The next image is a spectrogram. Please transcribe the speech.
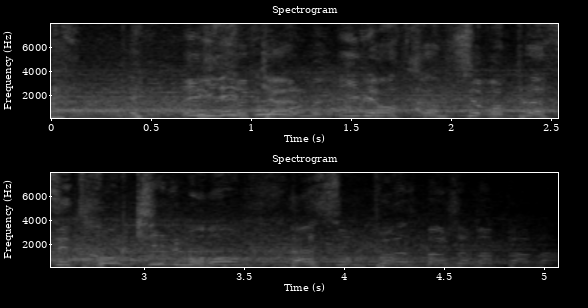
Il, Il est se calme, il est en train de se replacer tranquillement à son poste, Benjamin Pavard.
